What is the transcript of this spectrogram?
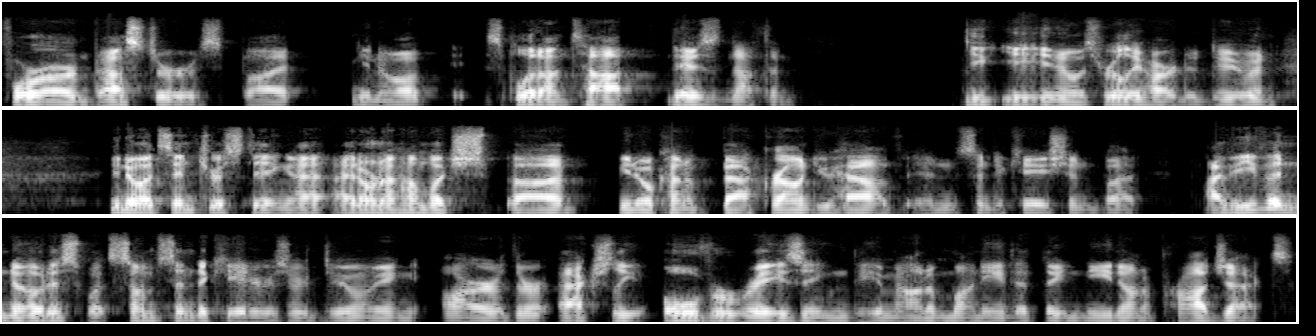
for our investors but you know split on top is nothing you, you know it's really hard to do and you know, it's interesting. I, I don't know how much, uh, you know, kind of background you have in syndication, but I've even noticed what some syndicators are doing are they're actually over raising the amount of money that they need on a project.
